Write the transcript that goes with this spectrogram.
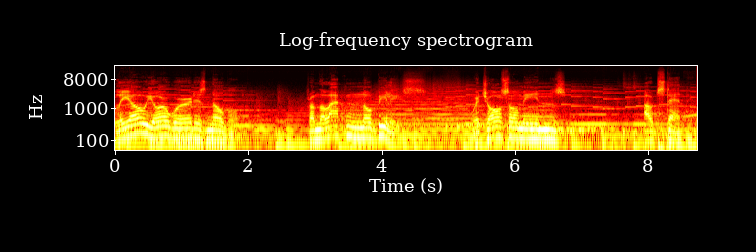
Leo, your word is noble, from the Latin nobilis, which also means outstanding.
